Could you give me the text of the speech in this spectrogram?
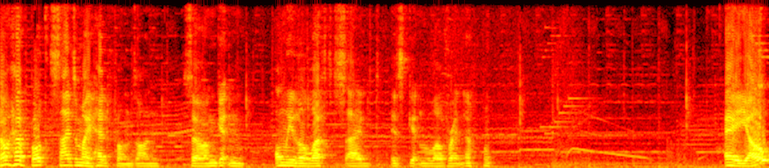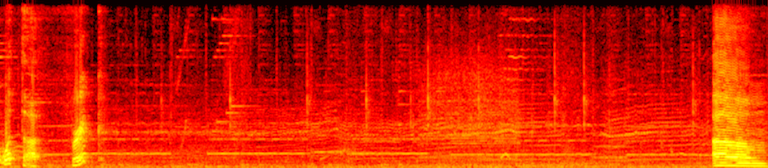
Don't have both sides of my headphones on, so I'm getting only the left side is getting love right now. hey yo, what the frick? Um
